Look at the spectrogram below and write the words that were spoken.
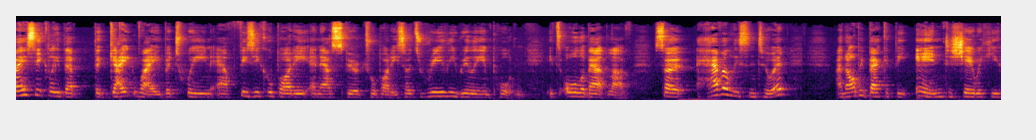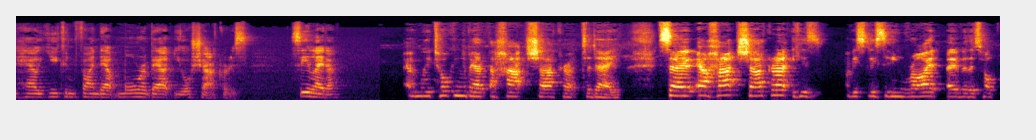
basically the, the gateway between our physical body and our spiritual body. So it's really, really important. It's all about love. So have a listen to it, and I'll be back at the end to share with you how you can find out more about your chakras. See you later. And we're talking about the heart chakra today. So, our heart chakra is obviously sitting right over the top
